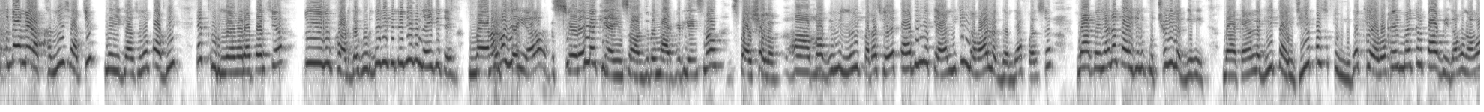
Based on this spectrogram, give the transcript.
ਪਰਸ ਦਾ ਮੈਂ ਆਖਣ ਨਹੀਂ ਸੱਚ ਮੇਰੀ ਗੱਲ ਸੁਣੋ ਭਾਬੀ ਇਹ ਕੁੜੀਆਂ ਵਾਲਾ ਪਰਸ ਆ ਤੂੰ ਇਹਨੂੰ ਖੜਦੇ ਖੁਰਦੇ ਜੀ ਕਿਤੇ ਜੇ ਨਹੀਂ ਕਿਤੇ? ਮੈਂ ਨਾ ਇੱਥੇ ਹੀ ਆ। ਸਵੇਰੇ ਲੈ ਕੇ ਆਈ ਸਾਂ ਜਦੋਂ ਮਾਰਕੀਟ ਗਈ ਸੀ ਨਾ ਸਪੈਸ਼ਲ ਹਾਂ ਭਾਬੀ ਮੈਨੂੰ ਵੀ ਪਤਾ ਸਵੇਰੇ ਤਾਂ ਵੀ ਮੈਂ ਕਹਿਣ ਨਹੀਂ ਕਿ ਨਵਾਂ ਲੱਗਣ ਦਿਆ ਪਰਸ। ਮੈਂ ਪਹਿਲਾਂ ਨਾ ਤਾਈ ਜੀ ਨੂੰ ਪੁੱਛਣ ਹੀ ਲੱਗੀ ਸੀ। ਮੈਂ ਕਹਿਣ ਲੱਗੀ ਤਾਈ ਜੀ ਇਹ ਪਰਸ ਤੁਸੀਂ ਰੱਖਿਆ ਵਾ ਫਿਰ ਮੈਂ ਤੇਰੇ ਭਾਬੀ ਦਾ ਹੋਣਾ ਵਾ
